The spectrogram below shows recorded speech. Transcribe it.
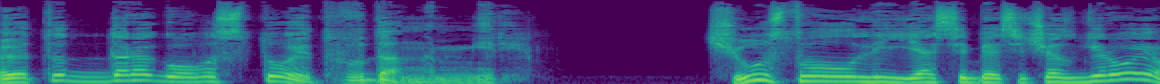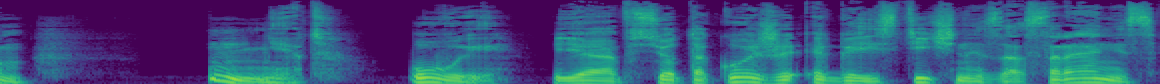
Это дорогого стоит в данном мире. Чувствовал ли я себя сейчас героем? Нет, увы, я все такой же эгоистичный засранец,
